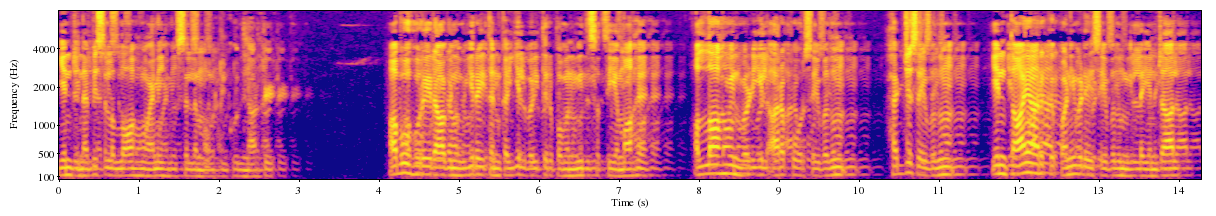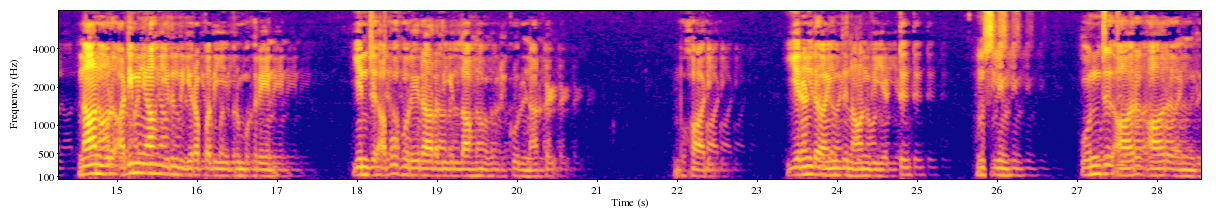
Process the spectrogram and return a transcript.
என்று நபி சொல்லாஹும் அணிஹி செல்லம் அவர்கள் கூறினார்கள். அபு ஹுரேராவின் உயிரை தன் கையில் வைத்திருப்பவன் மீது சத்தியமாக அல்லாஹுவின் வழியில் அறப்போர் செய்வதும் ஹஜ்ஜு செய்வதும் என் தாயாருக்கு பணிவிடை செய்வதும் இல்லை என்றால் நான் ஒரு அடிமையாக இருந்து இறப்பதையே விரும்புகிறேன். என்று அபு ஹுரேரா ரதி இல்லாமல் அவர்கள் கூறினார்கள். புகாரி இரண்டு ஐந்து நான்கு எட்டு முஸ்லிம் ஒன்று ஆறு ஆறு ஐந்து.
